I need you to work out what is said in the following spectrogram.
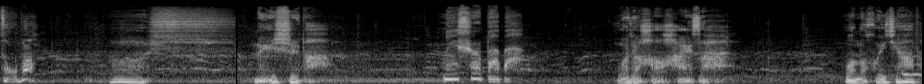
走吧。啊，没事吧？没事，爸爸。我的好孩子，我们回家吧。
